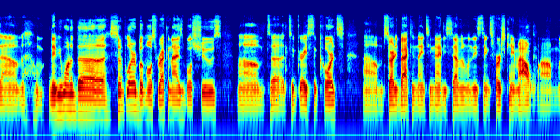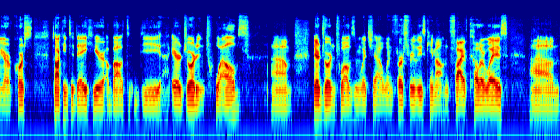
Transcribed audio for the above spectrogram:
um, maybe one of the simpler but most recognizable shoes um, to to grace the courts. Um, starting back in 1997 when these things first came out. Um, we are, of course, talking today here about the Air Jordan 12s. Um, Air Jordan 12s, in which uh, when first release came out in five colorways. Um,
